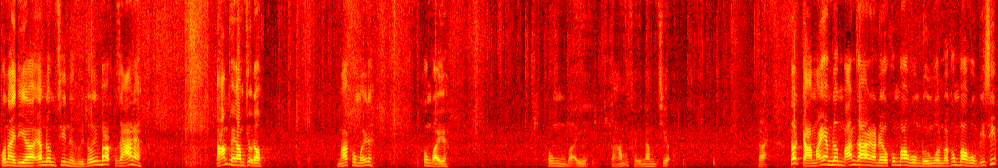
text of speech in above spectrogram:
Con này thì à, em Lâm xin được gửi tới bác giá là 8,5 triệu đồng. Má không mấy đây 07 rồi 07 8,5 triệu Đấy Tất cả máy em Lâm bán ra là đều không bao gồm đổi nguồn và không bao gồm phí ship.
